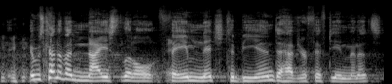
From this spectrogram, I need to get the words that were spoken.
it was kind of a nice little fame niche to be in to have your 15 minutes,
